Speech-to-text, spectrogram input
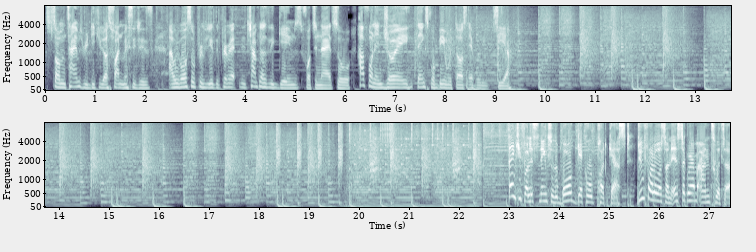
sometimes ridiculous fan messages. And we've also previewed the Premier, the Champions League games for tonight. So have fun, enjoy. Thanks for being with us every week. See ya. Thank you for listening to the Ball Gecko podcast. Do follow us on Instagram and Twitter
